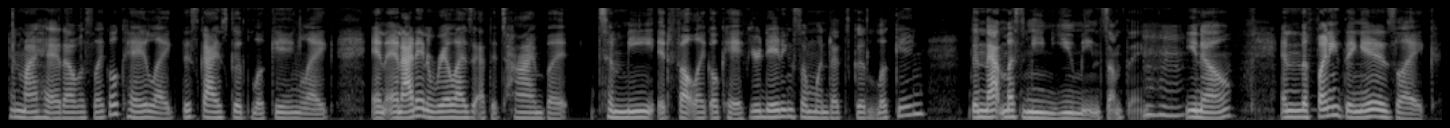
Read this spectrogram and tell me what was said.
in my head i was like okay like this guy's good looking like and and i didn't realize it at the time but to me it felt like okay if you're dating someone that's good looking then that must mean you mean something mm-hmm. you know? And the funny thing is like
